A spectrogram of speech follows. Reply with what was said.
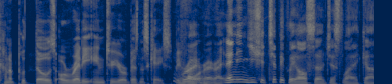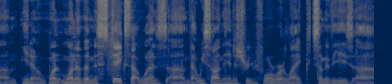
kind of put those already into your business case before. right, right, right. And, and you should typically also just like um, you know one one of the mistakes that was um, that we saw in the industry before were like some of these. Uh,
